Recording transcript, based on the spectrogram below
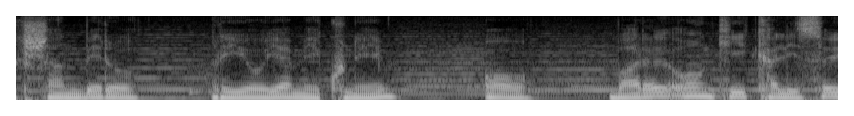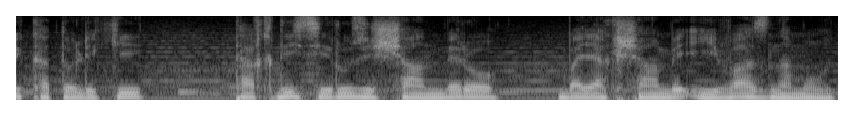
якшанберо риоя мекунем? О. Барои он ки калисои католикӣ тақдиси рӯзи шанберо ба якшанбе иваз намуд.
